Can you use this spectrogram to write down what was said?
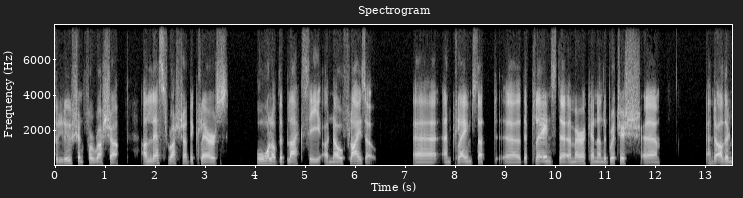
solution for Russia unless Russia declares all of the Black Sea a no-fly zone uh, and claims that uh, the planes, the American and the British um, and the other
